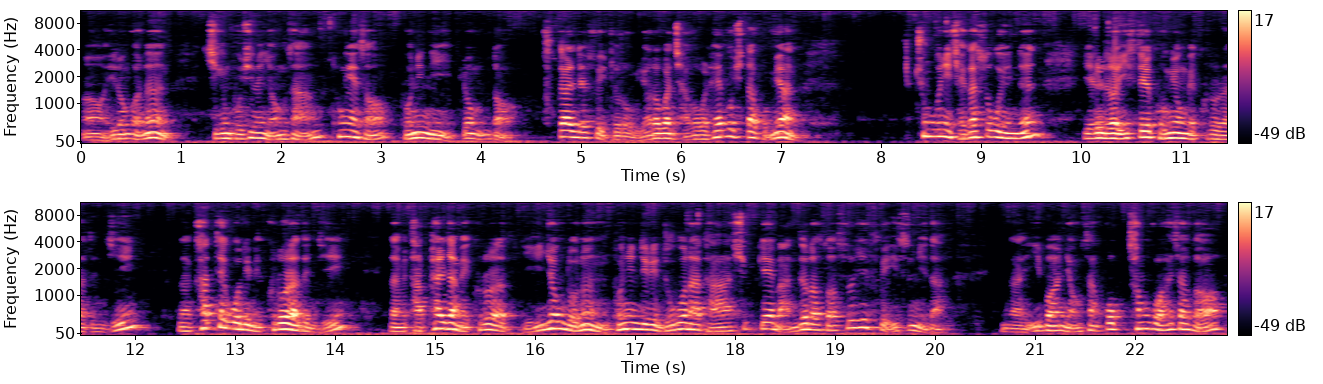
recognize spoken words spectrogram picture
어, 이런 거는 지금 보시는 영상 통해서 본인이 좀 더 숙달될 수 있도록 여러 번 작업을 해보시다 보면 충분히 제가 쓰고 있는 예를 들어 익셀 공용 매크로라든지 카테고리 매크로라든지 그 다음에 다 팔자 매크로라든지 이 정도는 본인들이 누구나 다 쉽게 만들어서 쓰실 수 있습니다. 그러니까 이번 영상 꼭 참고하셔서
